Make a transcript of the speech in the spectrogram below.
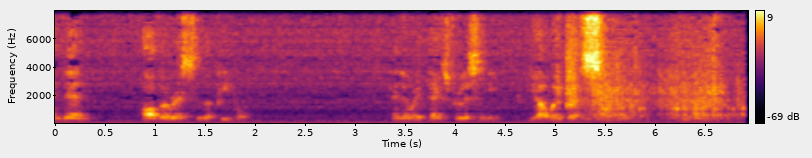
and then all the rest of the people. Anyway, thanks for listening. Yahweh bless.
